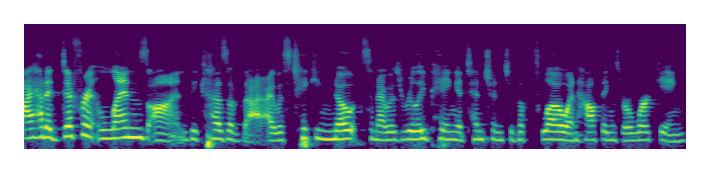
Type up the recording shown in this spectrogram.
I had a different lens on because of that. I was taking notes and I was really paying attention to the flow and how things were working.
